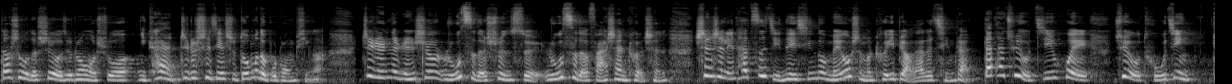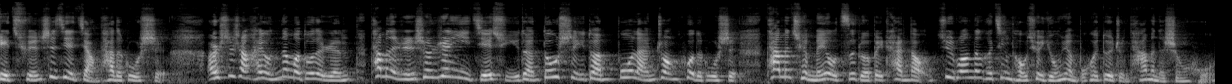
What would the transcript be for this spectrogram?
当时我的室友就跟我说：“你看这个世界是多么的不公平啊！这个人的人生如此的顺遂，如此的乏善可陈，甚至连他自己内心都没有什么可以表达的情感，但他却有机会，却有途径给全世界讲他的故事。而世上还有那么多的人，他们的人生任意截取一段，都是一段波澜壮阔的故事，他们却没有资格被看到，聚光灯和镜头却永远不会对准他们的生活。”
